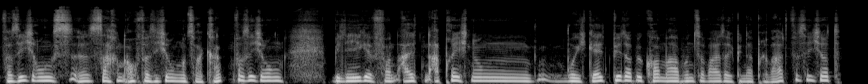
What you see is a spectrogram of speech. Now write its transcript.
Versicherungssachen, auch Versicherungen, und zwar Krankenversicherungen, Belege von alten Abrechnungen, wo ich Geld wieder bekommen habe und so weiter. Ich bin da privat versichert.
